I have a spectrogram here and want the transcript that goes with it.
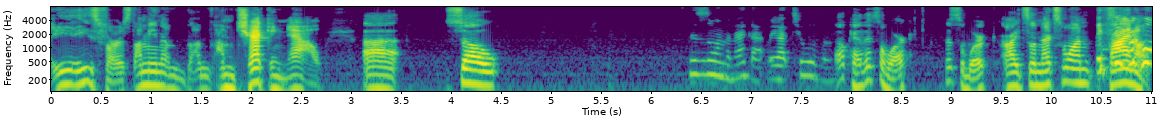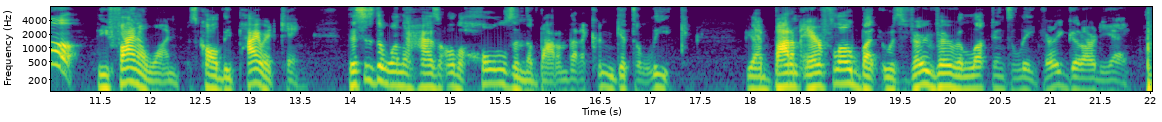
he, he's first. I mean, I'm, I'm I'm checking now. Uh, so This is the one that I got. We got two of them. okay, this will work. This will work. All right. So next one, It's final. super cool. The final one is called the Pirate King. This is the one that has all the holes in the bottom that I couldn't get to leak. You had bottom airflow, but it was very, very reluctant to leak. Very good RDA.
